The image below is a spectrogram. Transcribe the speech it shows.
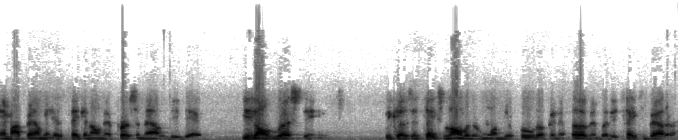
and my family has taken on that personality that you don't rush things because it takes longer to warm your food up in the oven, but it tastes better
